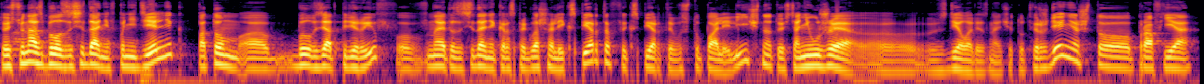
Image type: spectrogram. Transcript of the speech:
То есть у нас было заседание в понедельник, потом э, был взят перерыв. На это заседание как раз приглашали экспертов, эксперты выступали лично, то есть они уже э, сделали, значит, утверждение, что прав я,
